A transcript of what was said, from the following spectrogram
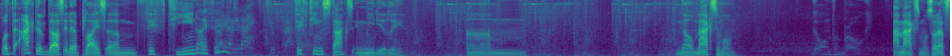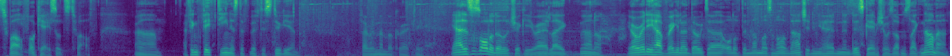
what the active does, it applies um, 15, I think? 15 stacks immediately. Um, no, maximum. A maximum, so that's 12. Okay, so it's 12. Um, I think 15 is the, with the Stygian, if I remember correctly. Yeah, this is all a little tricky, right? Like, I don't know. You already have regular Dota, all of the numbers and all of that shit in your head, and then this game shows up and it's like, nah, man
